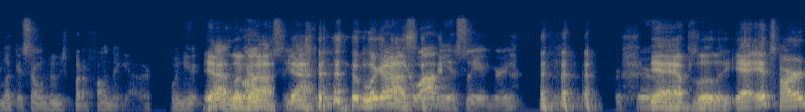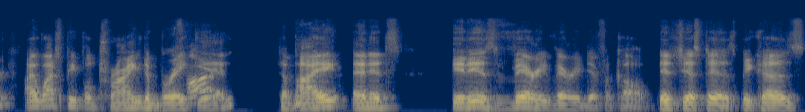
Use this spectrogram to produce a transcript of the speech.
look at someone who's put a fund together. When you yeah, look at us. Yeah, look at us. You obviously agree. Yeah, sure. yeah, absolutely. Yeah, it's hard. I watch people trying to break in to buy, and it's it is very very difficult. It just is because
